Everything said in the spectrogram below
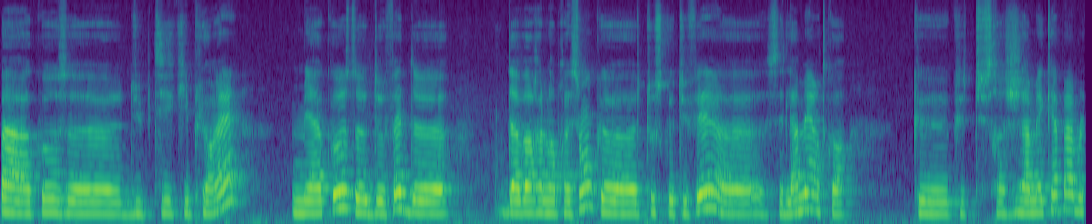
pas à cause du petit qui pleurait, mais à cause de, fait d'avoir l'impression que tout ce que tu fais c'est de la merde quoi que, que tu seras jamais capable.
